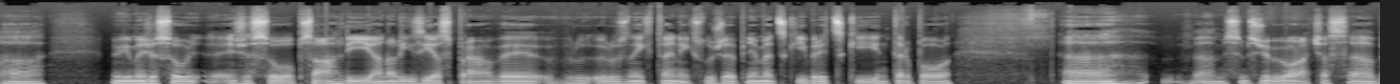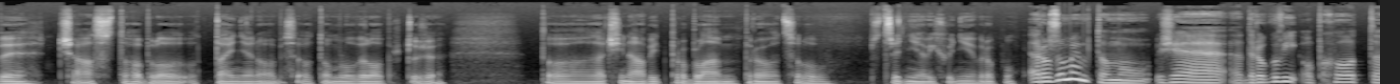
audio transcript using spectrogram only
a my víme, že jsou, že jsou obsáhlý analýzy a zprávy různých tajných služeb, německý, britský, Interpol. Eh, myslím si, že by bylo na čase, aby část toho bylo odtajněno, aby se o tom mluvilo, protože to začíná být problém pro celou střední a východní Evropu. Rozumím tomu, že drogový obchod eh,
